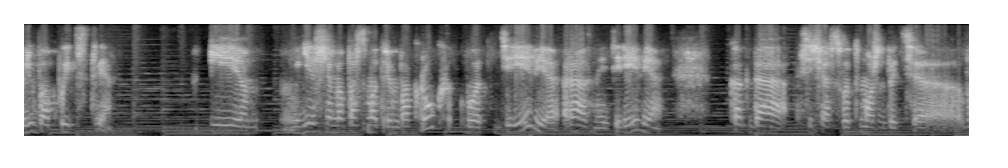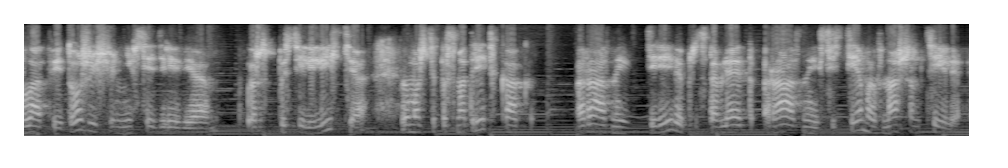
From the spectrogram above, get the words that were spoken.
любопытстве. И если мы посмотрим вокруг, вот деревья, разные деревья, когда сейчас вот, может быть, э, в Латвии тоже еще не все деревья распустили листья, вы можете посмотреть, как разные деревья представляют разные системы в нашем теле.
